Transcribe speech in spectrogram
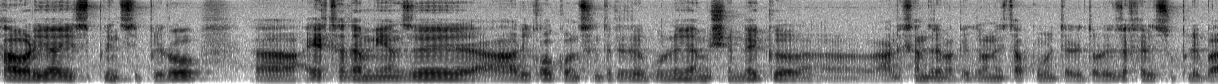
თავარია ის პრინციპი, რომ ერთ ადამიანზე არ იყო კონცენტრირებული ამის შემდეგ ალექსანდრე მაკედონიის დაპყრობილ ტერიტორიებზე ხელისუფლება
